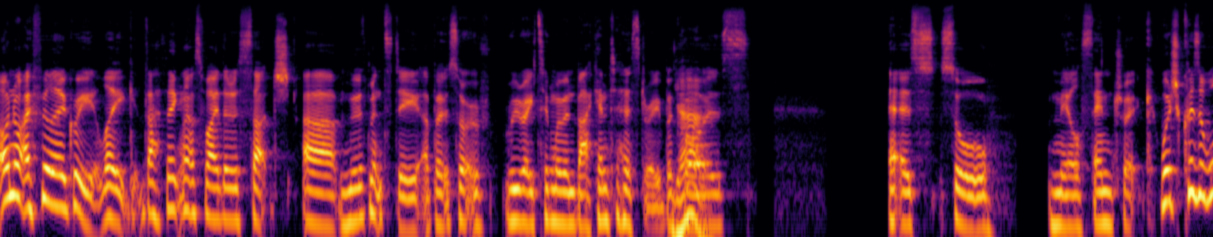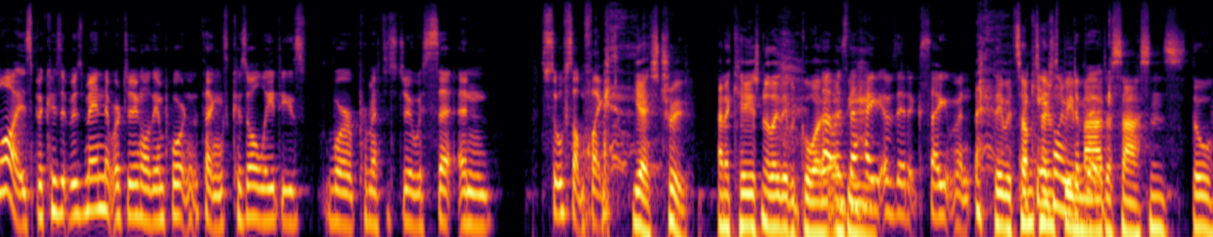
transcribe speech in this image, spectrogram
Oh no, I fully agree. Like I think that's why there is such a movement today about sort of rewriting women back into history because it is so male centric. Which because it was because it was men that were doing all the important things because all ladies were permitted to do was sit and sew something. Yes, true. And occasionally they would go out that and was be. the height of their excitement. They would sometimes be mad book. assassins, though.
